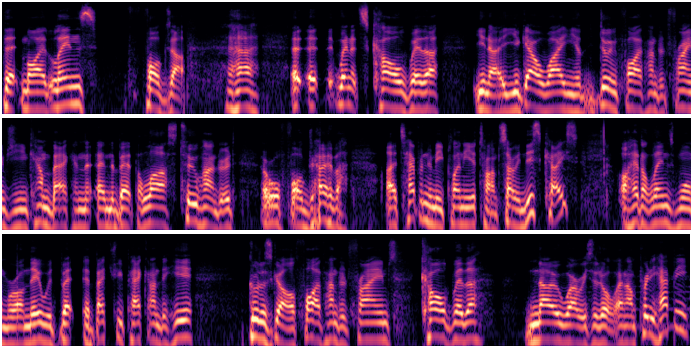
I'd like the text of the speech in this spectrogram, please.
that my lens fogs up. it, it, when it's cold weather, you know, you go away and you're doing 500 frames and you come back and, and about the last 200 are all fogged over. It's happened to me plenty of times. So in this case, I had a lens warmer on there with a battery pack under here. Good as gold, 500 frames, cold weather, no worries at all. And I'm pretty happy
